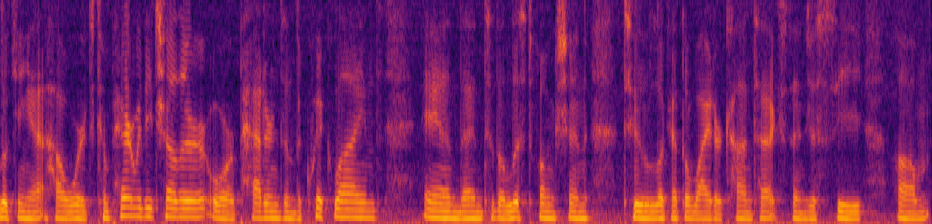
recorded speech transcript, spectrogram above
looking at how words compare with each other or patterns in the KWIC lines and then to the list function to look at the wider context and just see um,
